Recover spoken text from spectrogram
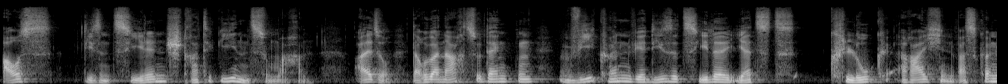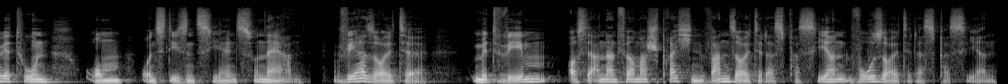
aus diesen Zielen Strategien zu machen. Also darüber nachzudenken, wie können wir diese Ziele jetzt klug erreichen? Was können wir tun, um uns diesen Zielen zu nähern? Wer sollte mit wem aus der anderen Firma sprechen? Wann sollte das passieren? Wo sollte das passieren?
